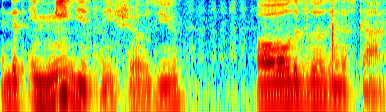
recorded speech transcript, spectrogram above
and that immediately shows you all the blues in the sky.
